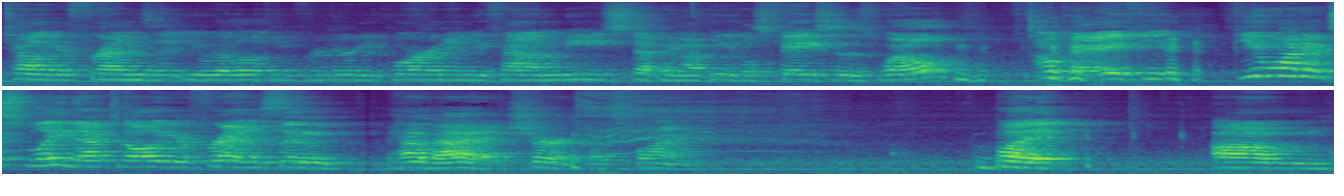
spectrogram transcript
tell your friends that you were looking for dirty porn and you found me stepping on people's faces. Well, okay, if you if you want to explain that to all your friends, then have at it. Sure, that's fine. But um,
